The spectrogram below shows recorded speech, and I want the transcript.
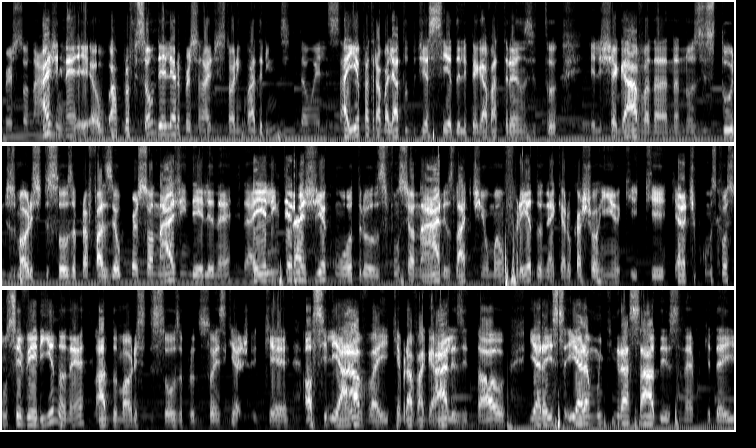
personagem, né? A profissão dele era personagem de história em quadrinhos. Então ele saía para trabalhar todo dia cedo, ele pegava trânsito, ele chegava na, na, nos estúdios Maurício de Souza para fazer o personagem dele, né? Daí ele interagia com outros funcionários. Lá tinha o Manfredo, né? Que era o cachorrinho que, que, que era tipo como se fosse um Severino, né? Lá do Maurício de Souza Produções, que, que auxiliava e quebrava galhos e tal. E era isso, e era muito engraçado isso, né? Porque daí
